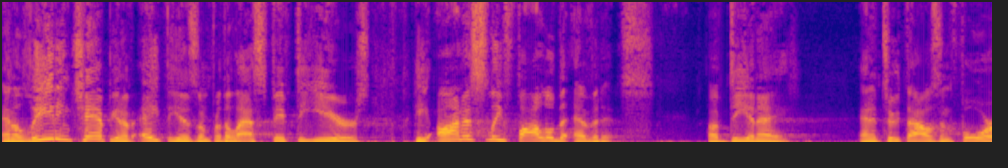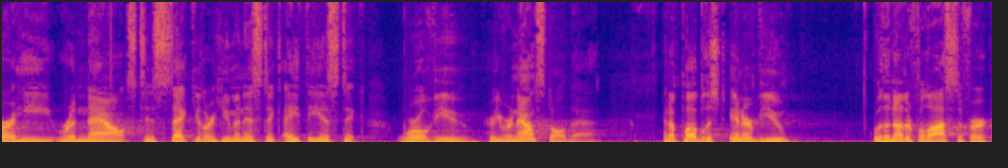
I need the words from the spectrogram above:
and a leading champion of atheism for the last 50 years, he honestly followed the evidence of DNA and in 2004, he renounced his secular, humanistic, atheistic worldview. He renounced all that. In a published interview with another philosopher,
